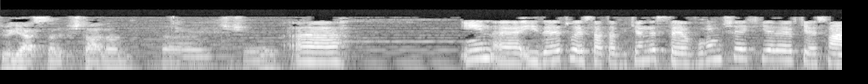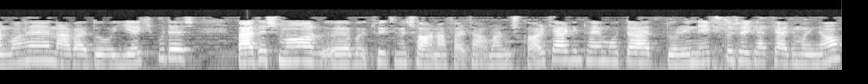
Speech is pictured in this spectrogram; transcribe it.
توی از سال پیش تا الان چی شد؟ این ایده تو استارتاپ ویکند سوم شکل گرفت که اسفند ماه 91 بودش. بعدش ما توی تیم چهار نفر تقریبا روش کار کردیم تا این مدت. دوره نکست رو شرکت کردیم و اینا.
